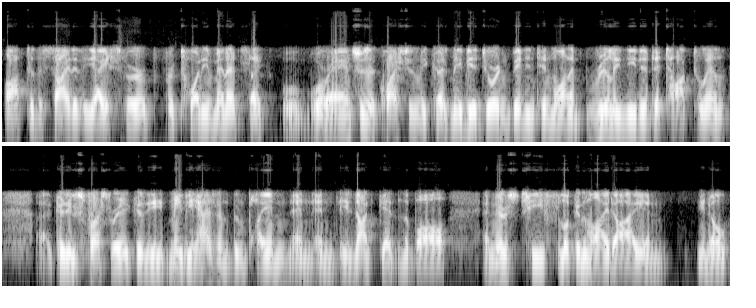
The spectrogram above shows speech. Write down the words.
off to the side of the ice for for 20 minutes, like or answers a question because maybe a Jordan Binnington wanted really needed to talk to him because uh, he was frustrated because he maybe hasn't been playing and and he's not getting the ball. And there's Chief looking him eye to eye and you know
